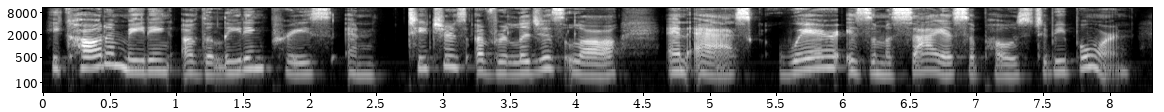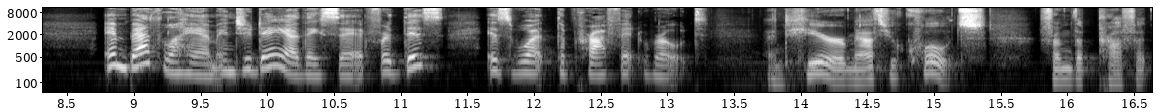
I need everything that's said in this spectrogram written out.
He called a meeting of the leading priests and teachers of religious law and asked, Where is the Messiah supposed to be born? In Bethlehem, in Judea, they said, for this is what the prophet wrote. And here Matthew quotes from the prophet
